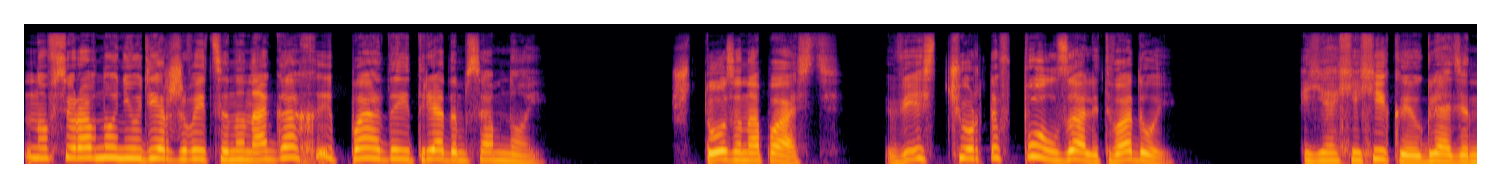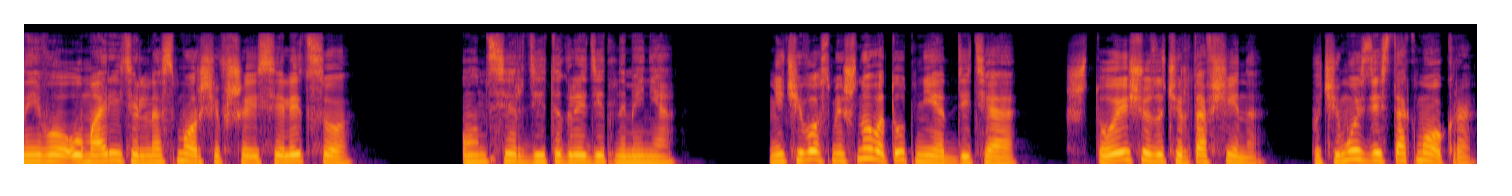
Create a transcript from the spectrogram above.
но все равно не удерживается на ногах и падает рядом со мной. Что за напасть? Весь чертов пол залит водой. Я хихикаю, глядя на его уморительно сморщившееся лицо. Он сердито глядит на меня. Ничего смешного тут нет, дитя. Что еще за чертовщина? Почему здесь так мокро?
